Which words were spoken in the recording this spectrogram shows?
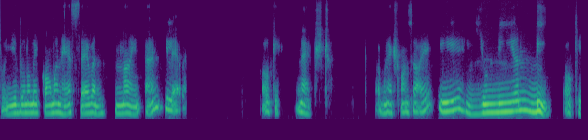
तो ये दोनों में कॉमन है seven, nine and eleven. Okay next अब नेक्स्ट कौन सा है? ए यूनियन डी ओके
